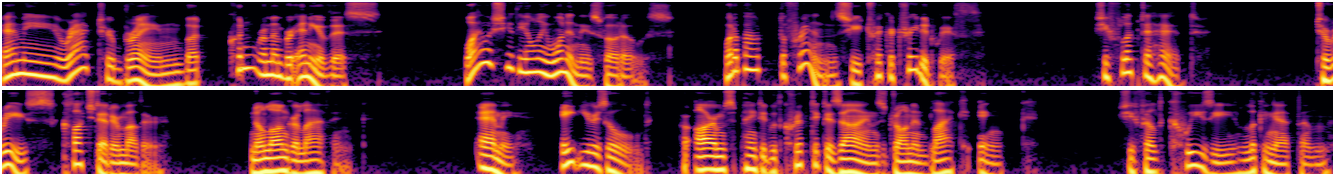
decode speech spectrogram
Amy racked her brain, but couldn't remember any of this. Why was she the only one in these photos? What about the friends she trick or treated with? She flipped ahead. Therese clutched at her mother, no longer laughing. Amy, eight years old, her arms painted with cryptic designs drawn in black ink. She felt queasy looking at them.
